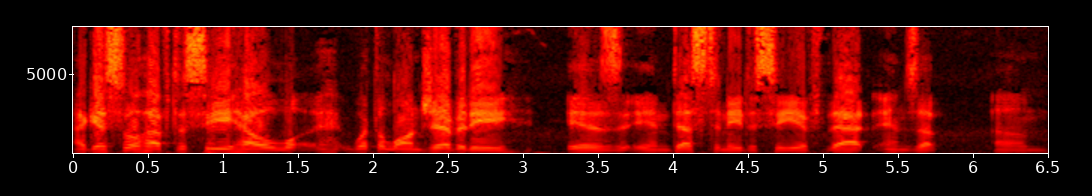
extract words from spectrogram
I guess we'll have to see how what the longevity is in Destiny to see if that ends up um,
